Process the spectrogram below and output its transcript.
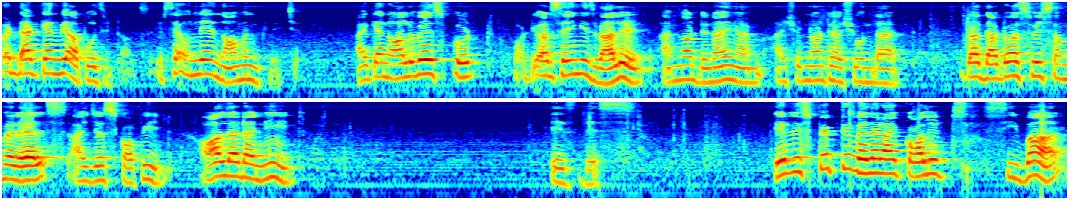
but that can be opposite also. It is only a nomenclature. I can always put what you are saying is valid, I am not denying I am, I should not have shown that because that was switched somewhere else, I just copied. All that I need is this. Irrespective whether I call it C bar,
